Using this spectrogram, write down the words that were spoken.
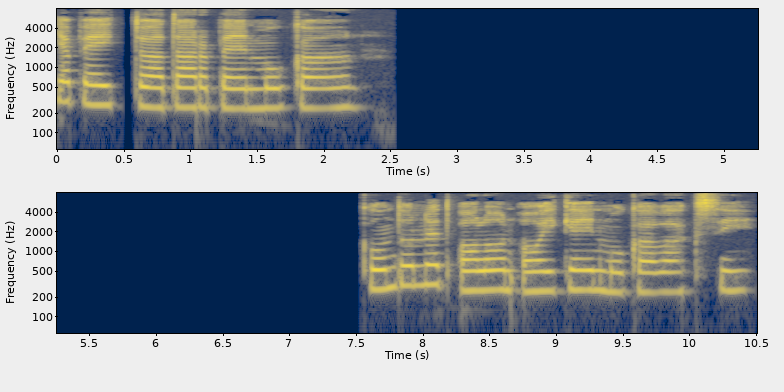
ja peittoa tarpeen mukaan. Kun tunnet olon oikein mukavaksi,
